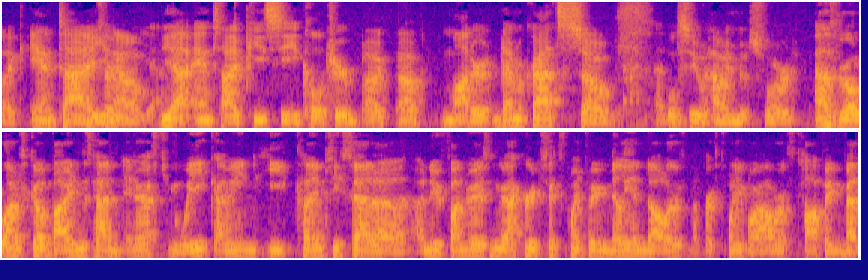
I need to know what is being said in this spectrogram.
like anti, you know, Conservative, yeah, anti PC culture, uh, uh, moderate Democrats. So And we'll see how he moves forward. As real rollouts go, Biden's had an interesting week. I mean, he claims he set a, a new fundraising record, $6.3 million in the first 24 hours, topping Beto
